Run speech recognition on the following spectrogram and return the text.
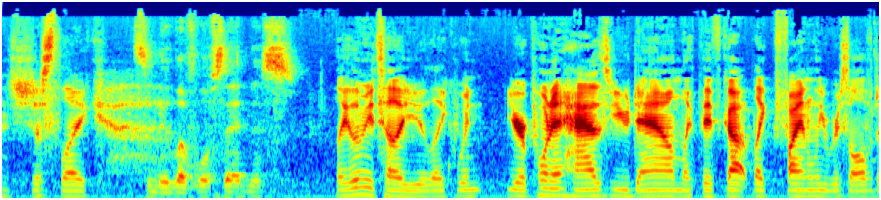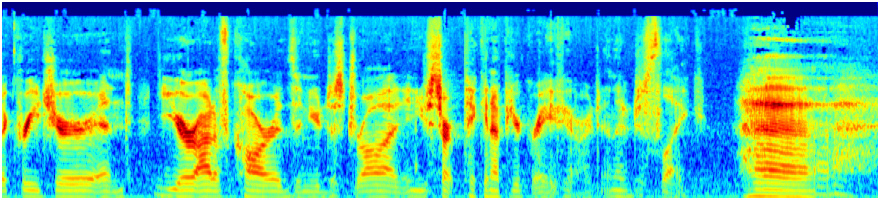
it's just like It's a new level of sadness. like let me tell you, like when your opponent has you down, like they've got like finally resolved a creature and you're out of cards and you just draw it and you start picking up your graveyard and they're just like ah,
